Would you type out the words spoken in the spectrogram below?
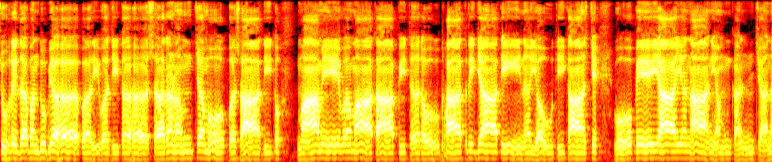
सुहृदबन्धुभ्यः परिवजितः शरणं च मोपसादितो। मामेव माता पितरौ भ्रातृज्ञातीन यौतिकाश्च वोपेयाय नान्यं कञ्चन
